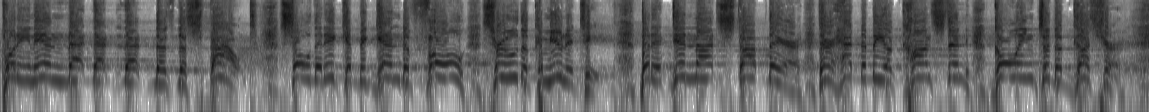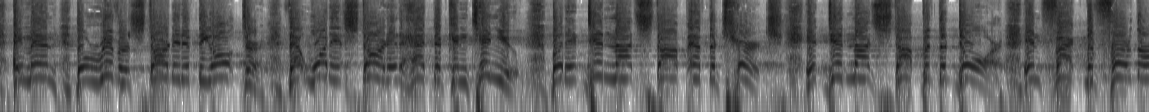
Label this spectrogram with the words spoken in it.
putting in that, that, that the, the spout so that it could begin to flow through the community. But it did not stop there. There had to be a constant going to the gusher. Amen. The river started at the altar. That what it started had to continue. But it did not stop at the church. It did not stop at the door. In fact, the further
